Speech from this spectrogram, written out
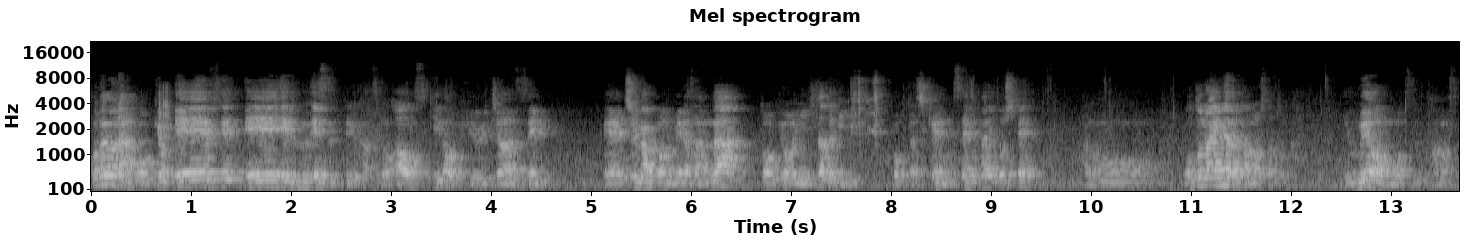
このようなこう今日 AF AFS っていう活動青スキのフューチャーズゼミ、えー中学校の皆さんが東京に来た時に僕たち県の先輩として、あのー大人になる楽しさとか夢を持つ楽しさ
